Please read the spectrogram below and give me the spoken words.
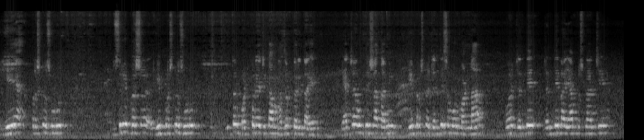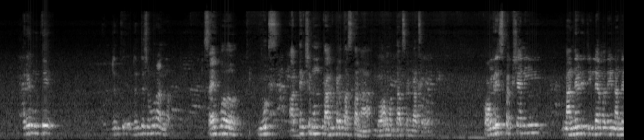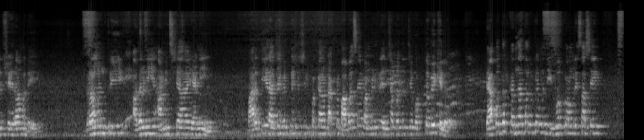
हे प्रश्न सोडून दुसरे प्रश्न हे प्रश्न सोडून इतर भटकण्याचे काम भाजप करीत आहे. याच्या उद्देशात आम्ही हे प्रश्न जनतेसमोर मांडणार व जनते जनतेला या प्रश्नांचे खरे मुद्दे जनते जनतेसमोर आणणार. साहेब युवक अध्यक्ष म्हणून काम करत असताना लोहा मतदारसंघाचं काँग्रेस पक्षाने नांदेड जिल्ह्यामध्ये नांदेड शहरामध्ये गृहमंत्री आदरणीय अमित शहा यांनी भारतीय राज्यघटनेचे शिल्पकार डॉक्टर बाबासाहेब आंबेडकर यांच्याबद्दल जे वक्तव्य केलं त्याबद्दल कंधार तालुक्यामध्ये युवक काँग्रेस असेल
